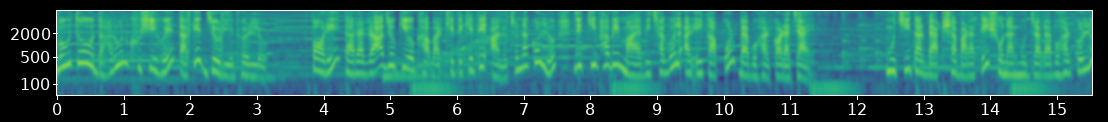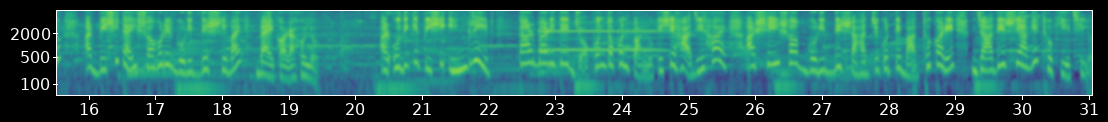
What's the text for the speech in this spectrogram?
বউ তো দারুণ খুশি হয়ে তাকে জড়িয়ে ধরল। পরে তারা রাজকীয় খাবার খেতে খেতে আলোচনা করল যে কীভাবে মায়াবী ছাগল আর এই কাপড় ব্যবহার করা যায়। মুচি তার ব্যবসা বাড়াতে সোনার মুদ্রা ব্যবহার করল আর বেশিটাই শহরের গরিবদের সেবায় ব্যয় করা হলো। আর ওদিকে পিসি ইনগ্রিড, তার বাড়িতে যখন তখন পালক এসে হাজির হয় আর সেই সব গরিবদের সাহায্য করতে বাধ্য করে, যাদের সে আগে ঠকিয়েছিল।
